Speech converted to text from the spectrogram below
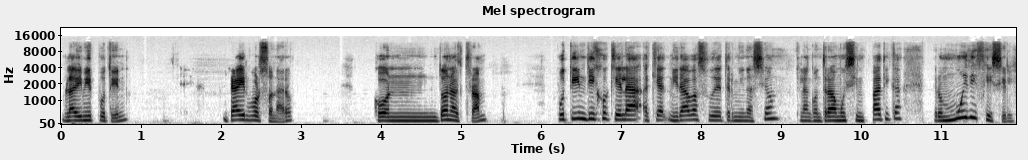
Vladimir Putin, Jair Bolsonaro, con Donald Trump. Putin dijo que, la, que admiraba su determinación, que la encontraba muy simpática, pero muy difícil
